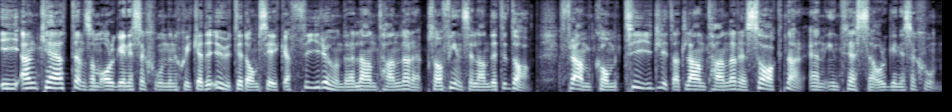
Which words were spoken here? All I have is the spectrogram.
I enkäten som organisationen skickade ut till de cirka 400 lanthandlare som finns i landet idag framkom tydligt att lanthandlare saknar en intresseorganisation.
